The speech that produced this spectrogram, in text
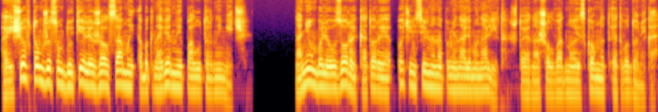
А еще в том же сундуке лежал самый обыкновенный полуторный меч. На нем были узоры, которые очень сильно напоминали монолит, что я нашел в одной из комнат этого домика.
